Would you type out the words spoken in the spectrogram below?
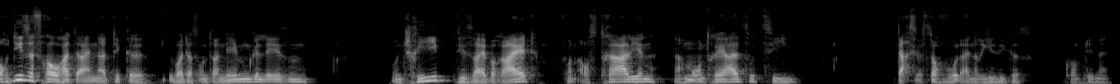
Auch diese Frau hatte einen Artikel über das Unternehmen gelesen und schrieb, sie sei bereit, von Australien nach Montreal zu ziehen. Das ist doch wohl ein riesiges Kompliment.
